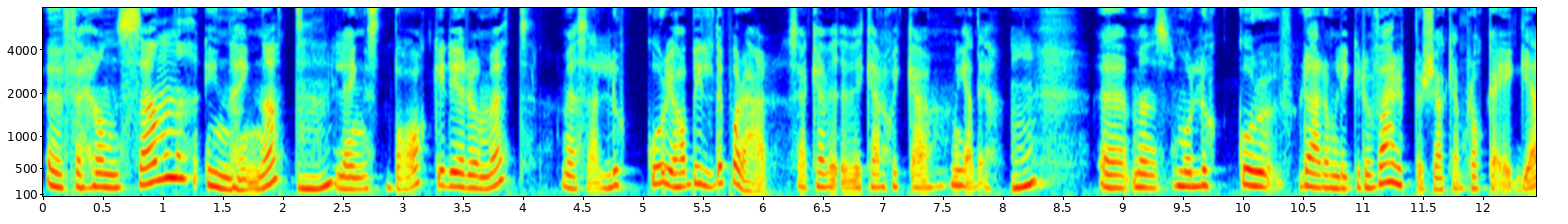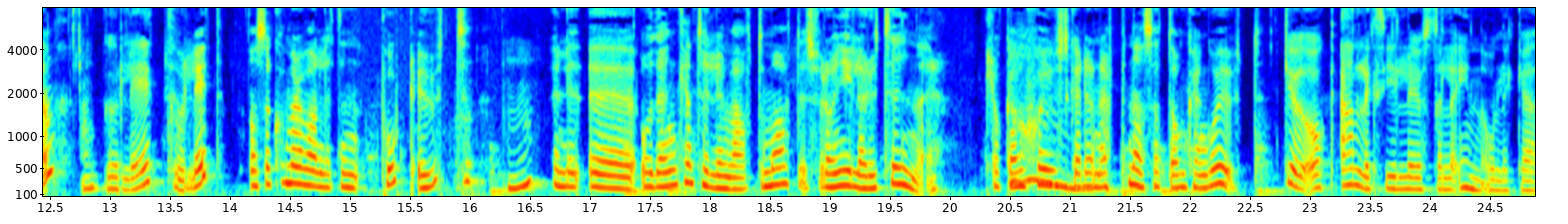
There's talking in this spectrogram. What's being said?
eh, för hönsen inhägnat längst bak i det rummet. Med så luckor, jag har bilder på det här så jag kan, vi kan skicka med det. Eh, Men små luckor där de ligger och värper så jag kan plocka äggen. Gulligt. Gulligt. Och så kommer det vara en liten port ut. En, li- eh, och den kan tydligen vara automatisk för de gillar rutiner. Klockan sju ska den öppna så att de kan gå ut. Gud, och Alex gillar ju att ställa in olika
